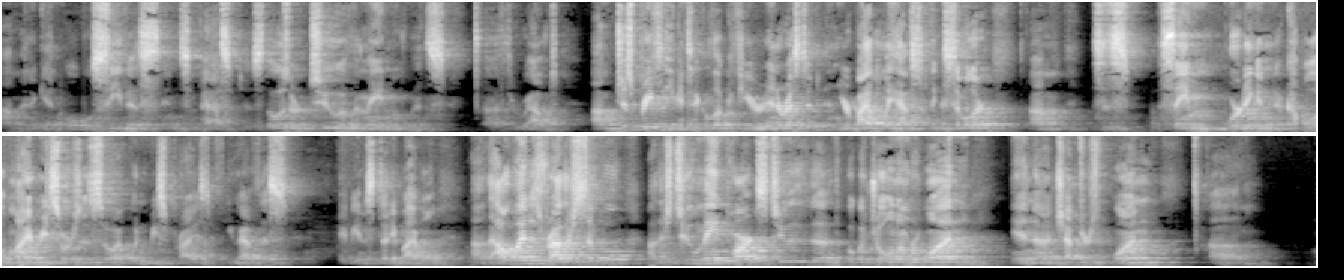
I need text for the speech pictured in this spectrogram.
Um, and again, we'll, we'll, see this in some passages. Those are two of the main movements uh, throughout. Um, just briefly, you can take a look if you're interested, and your Bible may have something similar. Um, this is the same wording in a couple of my resources, so I wouldn't be surprised if you have this maybe in a study Bible. Uh, the outline is rather simple. Uh, there's two main parts to the, the, book of Joel, number one, in uh, chapters one, um,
